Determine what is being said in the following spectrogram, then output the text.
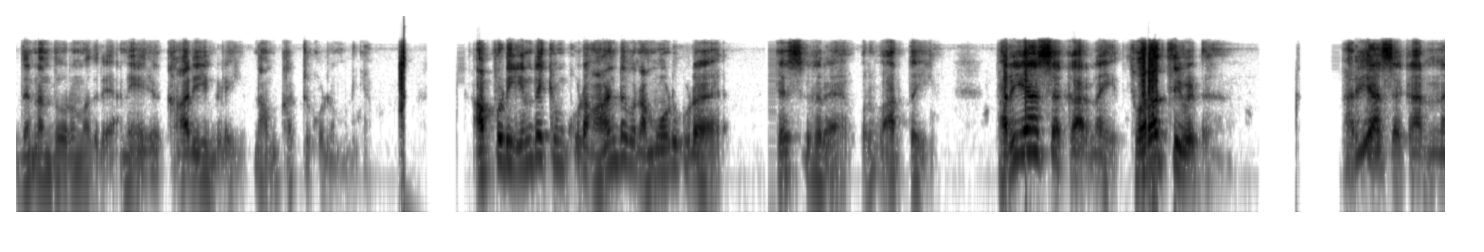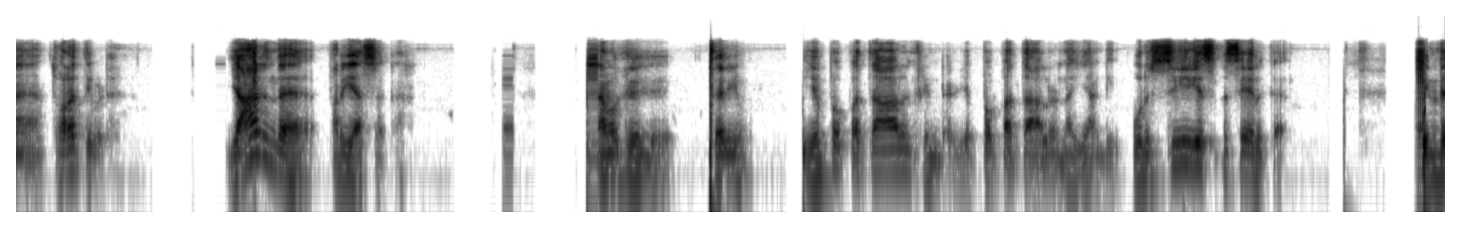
தினந்தோறும் அதில் அநேக காரியங்களை நாம் கற்றுக்கொள்ள முடியும். அப்படி இன்றைக்கும் கூட ஆண்டவர் நம்மோடு கூட பேசுகிற ஒரு வார்த்தை. பரியாசக்காரனை துரத்தி விடு பரியாசக்காரனை துரத்தி விடு யார் இந்த பரியாசக்காரன்? நமக்கு தெரியும். எப்ப பார்த்தாலும் கிண்டல் எப்ப பார்த்தாலும் நையாண்டி. ஒரு சீரியஸ்னஸே இருக்க இந்த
